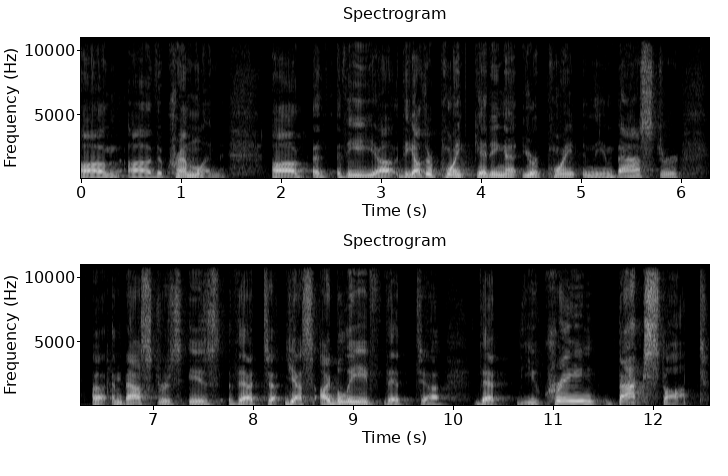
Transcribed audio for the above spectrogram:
um, uh, the Kremlin. Uh, the, uh, the other point, getting at your point in the ambassador, uh, ambassadors, is that, uh, yes, I believe that, uh, that Ukraine backstopped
